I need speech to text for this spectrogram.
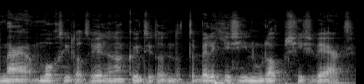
Maar mocht u dat willen, dan kunt u dat in dat tabelletje zien hoe dat precies werkt.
